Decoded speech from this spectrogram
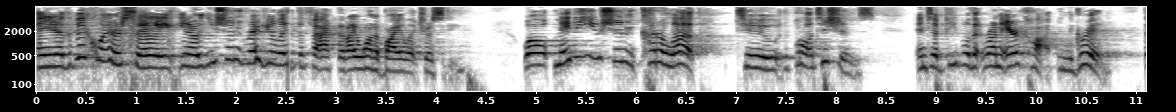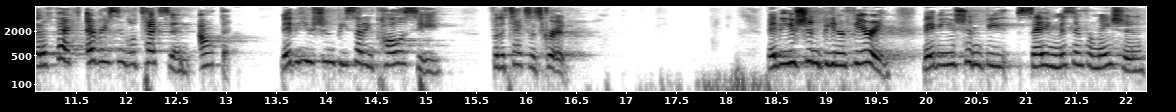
and you know, the Bitcoiners say, you know, you shouldn't regulate the fact that I want to buy electricity. Well, maybe you shouldn't cuddle up to the politicians and to people that run ERCOT and the grid that affect every single Texan out there. Maybe you shouldn't be setting policy for the Texas grid. Maybe you shouldn't be interfering. Maybe you shouldn't be saying misinformation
